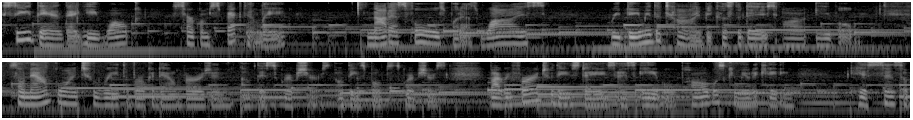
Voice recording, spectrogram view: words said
See then that ye walk circumspectly, not as fools, but as wise, redeeming the time because the days are evil. So now I'm going to read the broken down version of these scriptures, of these both scriptures. By referring to these days as evil, Paul was communicating his sense of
